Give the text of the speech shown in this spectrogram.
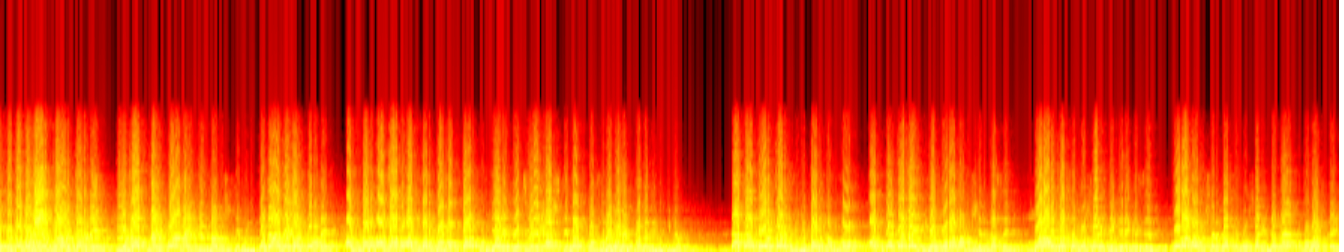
এত ব্যবহার করার কারণে, এই হাত নাই, পা নাই এই মানুষকে ভিক্ষা না দেওয়ার কারণে আল্লাহর আজাব আল্লাহর গজব তার প্রতি আরও অচিরেই আসতে বাধ্য। ঘুরে বলেন কথা ঠিক কিনা? টাকা দরকার জীবিকার জন্য আর টাকা দেয় দিয়া মরা মানুষের কাছে। মরার কাছে মশারি টেঙে রেখেছে, মরা মানুষের কাছে মশারি টাঙায় কোনো লাভ নাই।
